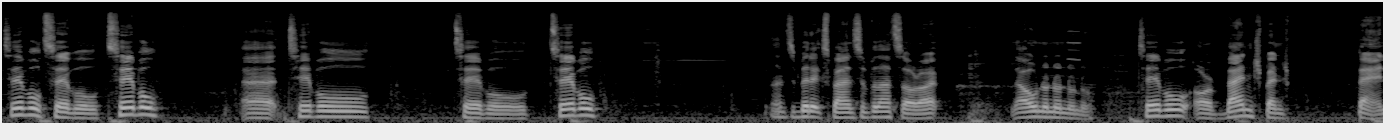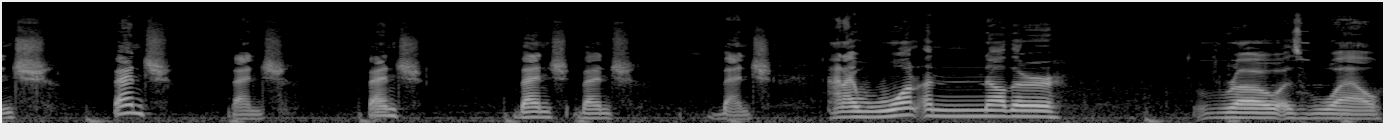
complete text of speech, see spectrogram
Table, table, table, uh, table, table, table. That's a bit expensive, but that's alright. No, no, no, no, no. Table or bench, bench, bench, bench, bench, bench, bench, bench, bench. And I want another row as well.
